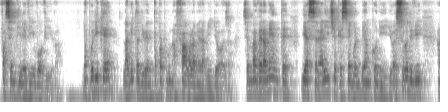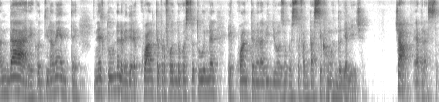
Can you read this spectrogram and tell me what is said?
fa sentire vivo o viva. Dopodiché la vita diventa proprio una favola meravigliosa. Sembra veramente di essere Alice che segue il bianconiglio e solo devi andare continuamente nel tunnel e vedere quanto è profondo questo tunnel e quanto è meraviglioso questo fantastico mondo di Alice. Ciao e a presto!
